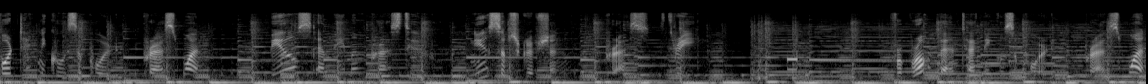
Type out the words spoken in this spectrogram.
For technical support, press 1. Bills and payment, press 2. New subscription, press 3 broadband technical support, press one.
